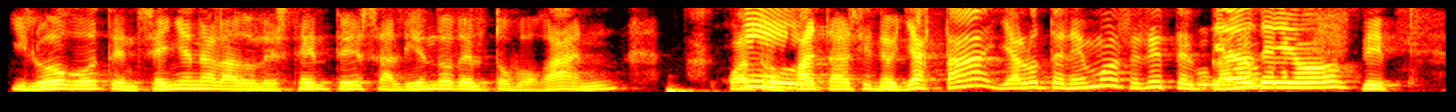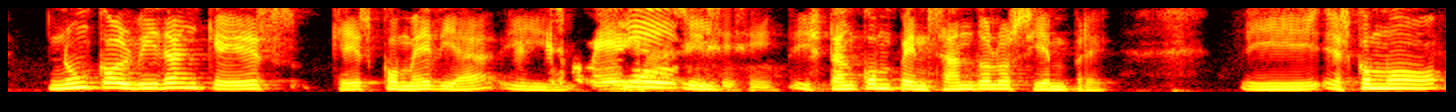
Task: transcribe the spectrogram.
Y luego te enseñan al adolescente saliendo del tobogán a cuatro Sí. patas diciendo, ya está, ya lo tenemos, es este el Ya plano. lo tenemos. Nunca olvidan que es, que es comedia y, Es comedia, sí, y- sí, sí. y están compensándolo siempre. Y es como,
